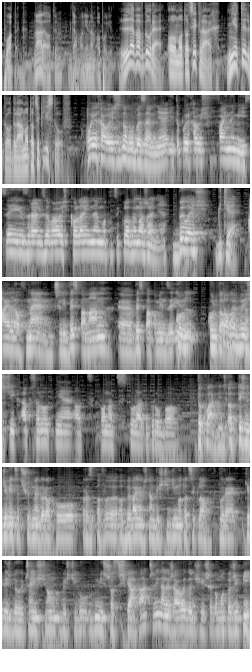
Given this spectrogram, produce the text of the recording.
płotek. No ale o tym Gamonie nam opowie. Lewa w górę o motocyklach nie tylko dla motocyklistów. Pojechałeś znowu beze mnie i to pojechałeś w fajne miejsce i zrealizowałeś kolejne motocyklowe marzenie. Byłeś gdzie? Isle of Man, czyli wyspa Man, e, wyspa pomiędzy Kul- Irl- Kultowy kultowa, tak. wyścig, absolutnie od ponad 100 lat grubo. Dokładnie. Od 1907 roku odbywają się tam wyścigi motocyklowe, które kiedyś były częścią wyścigu Mistrzostw Świata, czyli należały do dzisiejszego MotoGP.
